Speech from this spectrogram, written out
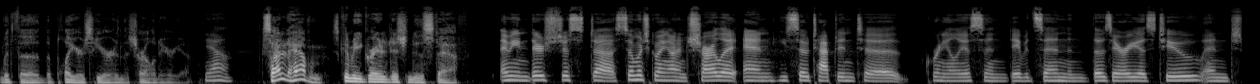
with the the players here in the Charlotte area. yeah. Excited to have him. He's going to be a great addition to the staff. I mean, there's just uh, so much going on in Charlotte, and he's so tapped into Cornelius and Davidson and those areas too. And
